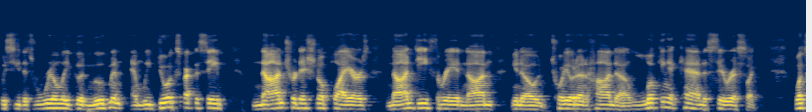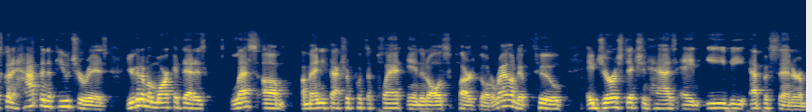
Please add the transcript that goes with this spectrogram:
We see this really good movement, and we do expect to see non-traditional players, non-D3 and non, you know, Toyota and Honda looking at Canada seriously. What's going to happen in the future is you're going to have a market that is less um, a manufacturer puts a plant in and all the suppliers build around it to a jurisdiction has an EV epicenter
